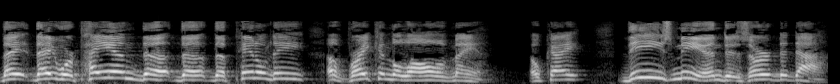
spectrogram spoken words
They, they were paying the, the, the penalty of breaking the law of man. Okay? These men deserved to die.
